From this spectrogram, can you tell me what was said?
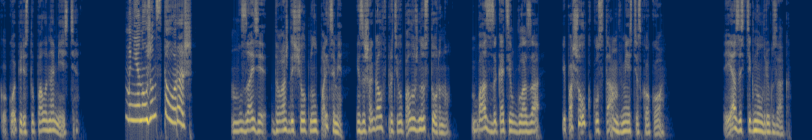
Коко переступала на месте. «Мне нужен сторож!» Мзази дважды щелкнул пальцами и зашагал в противоположную сторону. Бас закатил глаза и пошел к кустам вместе с Коко. Я застегнул рюкзак.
